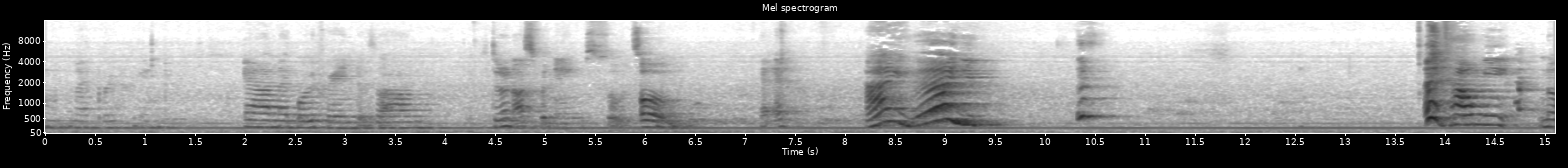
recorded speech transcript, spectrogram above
Mm, My boyfriend. Yeah, my boyfriend as well. Didn't ask for names, so it's Oh. Eh, eh. Hi. Yeah, you. Tell me. No,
